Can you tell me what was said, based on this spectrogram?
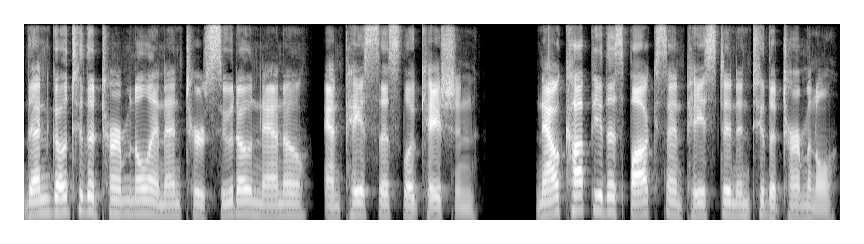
then go to the terminal and enter sudo nano and paste this location. Now copy this box and paste it into the terminal.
